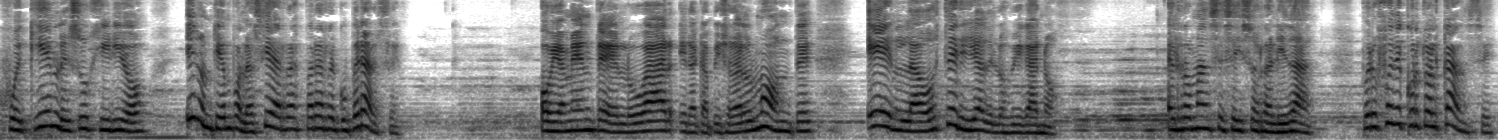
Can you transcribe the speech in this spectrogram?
fue quien le sugirió ir un tiempo a las sierras para recuperarse. Obviamente el lugar era Capilla del Monte, en la hostería de los veganos. El romance se hizo realidad, pero fue de corto alcance.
